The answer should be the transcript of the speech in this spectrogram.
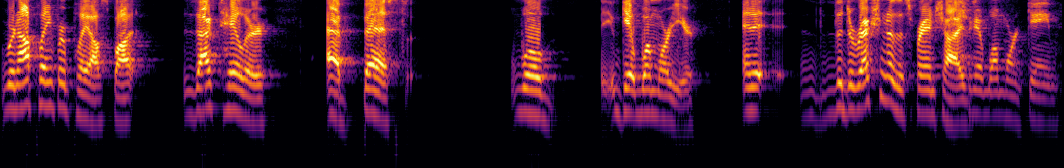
We're not playing for a playoff spot. Zac Taylor, at best, will get one more year, and it, the direction of this franchise. Should get one more game.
